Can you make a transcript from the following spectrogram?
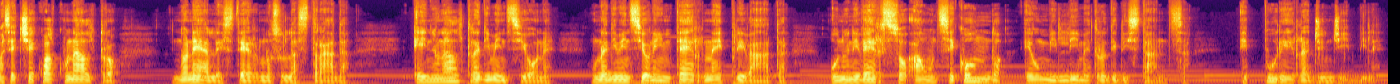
ma se c'è qualcun altro non è all'esterno sulla strada, è in un'altra dimensione, una dimensione interna e privata, un universo a un secondo e un millimetro di distanza, eppure irraggiungibile.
